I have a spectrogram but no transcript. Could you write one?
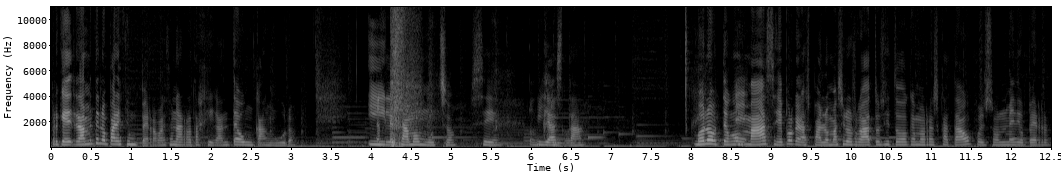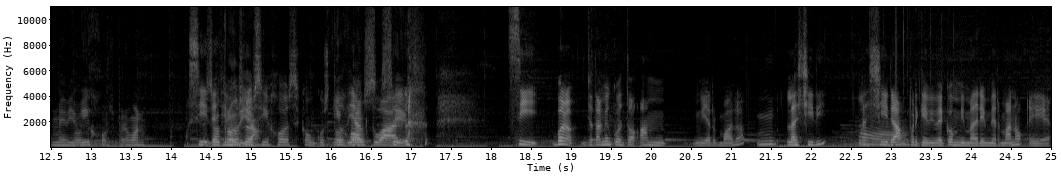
Porque realmente no parece un perro, parece una rata gigante o un canguro. Y les amo mucho, sí. Y ya canguro. está. Bueno, tengo Eh. más, ¿eh? Porque las palomas y los gatos y todo que hemos rescatado, pues son medio per medio hijos, pero bueno. Sí, Es otro decimos día. los hijos con custodia Hijos, actual. sí. Sí, bueno, yo también cuento a mi hermana, mm, la Shiri. la Oh. Shira, porque vive con mi madre y mi hermano. eh,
